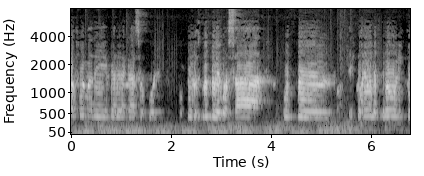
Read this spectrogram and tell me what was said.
la forma de enviarle la clase o por, los grupos de WhatsApp, o por el correo electrónico,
